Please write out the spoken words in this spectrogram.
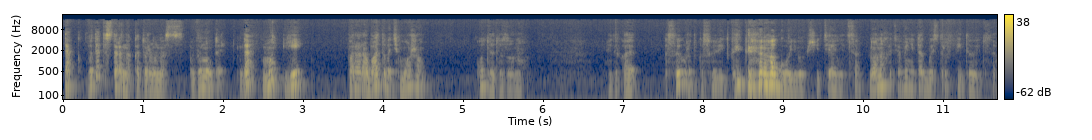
Так, вот эта сторона, которая у нас внутрь, да, мы ей прорабатывать можем вот эту зону. И такая сыворотка с улиткой, огонь вообще тянется. Но она хотя бы не так быстро впитывается.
